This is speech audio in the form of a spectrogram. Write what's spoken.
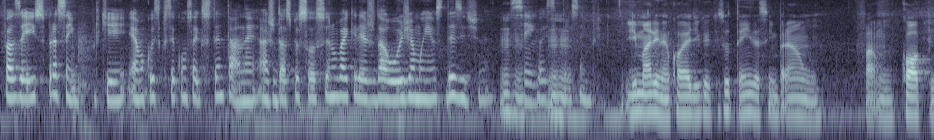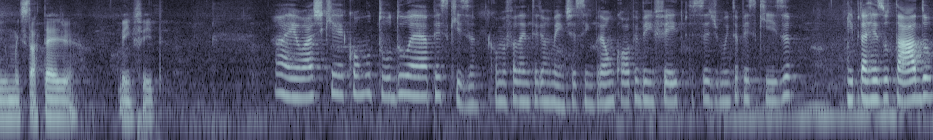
fazer isso para sempre, porque é uma coisa que você consegue sustentar, né? Ajudar as pessoas, você não vai querer ajudar hoje e amanhã você desiste, né? Uhum. Sim. Vai ser uhum. para sempre. E Marina, qual é a dica que tu tens assim para um um copy, uma estratégia bem feita? Ah, eu acho que como tudo é a pesquisa, como eu falei anteriormente, assim, para um copy bem feito precisa de muita pesquisa e para resultado,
